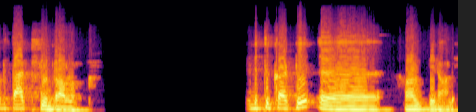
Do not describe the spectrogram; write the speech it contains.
ஒரு ப்ராக்டிக்கல் ப்ராப்ளம் எடுத்துக்காட்டு நாலு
